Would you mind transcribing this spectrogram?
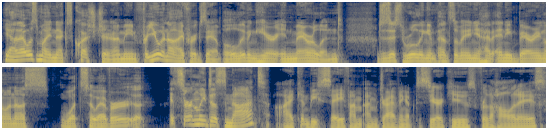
Yeah, that was my next question. I mean, for you and I, for example, living here in Maryland, does this ruling in Pennsylvania have any bearing on us whatsoever? Uh, It certainly does not. I can be safe. I'm I'm driving up to Syracuse for the holidays,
